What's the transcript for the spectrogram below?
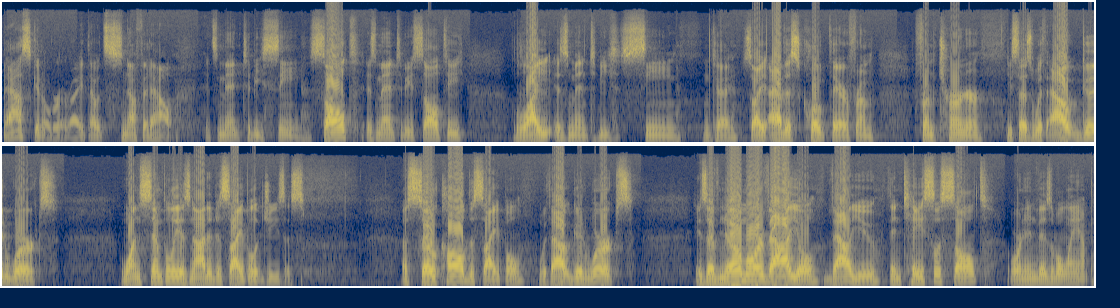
basket over it, right? That would snuff it out. It's meant to be seen. Salt is meant to be salty, light is meant to be seen. Okay? So I, I have this quote there from, from Turner. He says, Without good works, one simply is not a disciple of Jesus. A so called disciple without good works is of no more value, value than tasteless salt or an invisible lamp.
